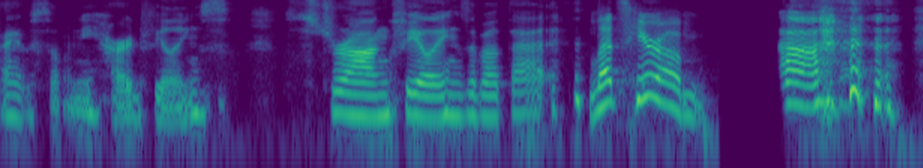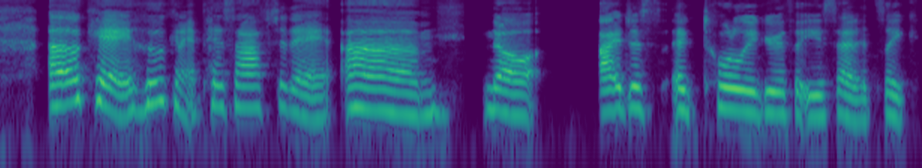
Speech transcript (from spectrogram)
i have so many hard feelings strong feelings about that. Let's hear them uh, okay who can i piss off today? Um no i just i totally agree with what you said it's like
